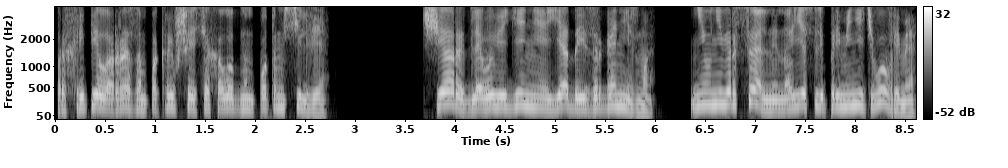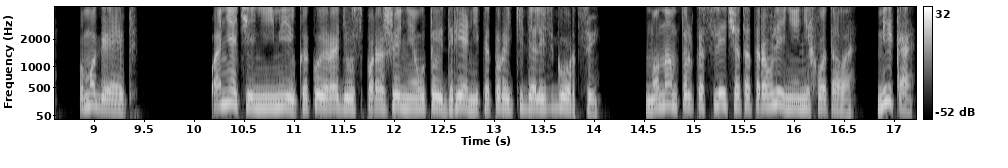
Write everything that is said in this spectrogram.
прохрипела разом покрывшаяся холодным потом Сильвия. Чары для выведения яда из организма. Не универсальны, но если применить вовремя, помогают. Понятия не имею, какой радиус поражения у той дряни, которой кидались горцы. Но нам только слечь от отравления не хватало. Мика!»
